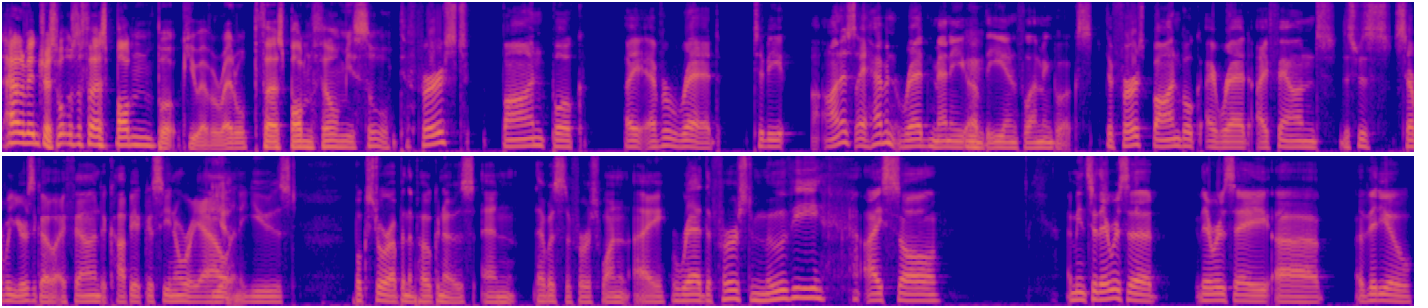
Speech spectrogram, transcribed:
Out of interest, what was the first Bond book you ever read or first Bond film you saw? The first Bond book I ever read, to be honest, I haven't read many Hmm. of the Ian Fleming books. The first Bond book I read, I found this was several years ago. I found a copy of Casino Royale Yeah. in a used bookstore up in the Poconos, and that was the first one I read. The first movie I saw, I mean, so there was a there was a uh, a video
